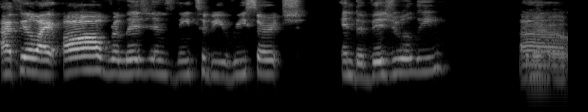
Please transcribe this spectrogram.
I feel like all religions need to be researched individually um, man.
